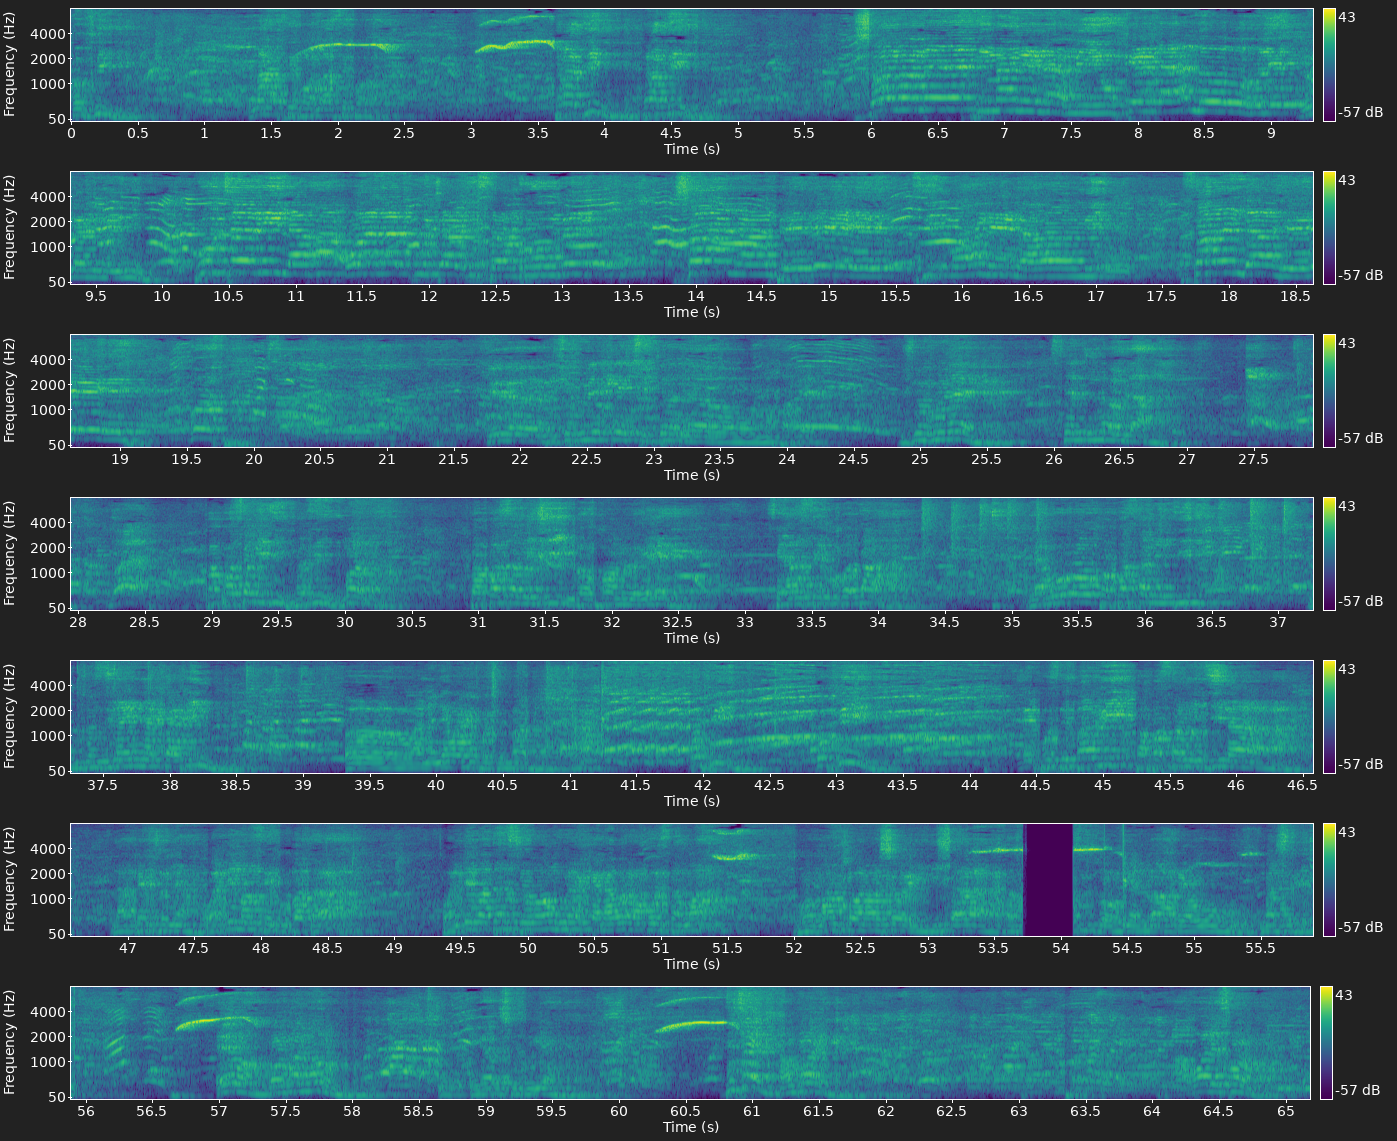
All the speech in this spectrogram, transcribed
Kofi. Là, c'est bon, là, c'est bon. Traduit, traduit. Shonome simane nami ukenda lole Lola nimeni Kuja nilaha wala kuja jisamrume Shona mbele simane nami Sanda he Je, voulais que tu donnes euh, mon faveur. Je voulais cet homme-là. Vas-y, monte Papa Samedi, il va prendre le relais. C'est l'ancien combattant Yabo Papa Samedi. Mdozinani na Karim euh, wananyama repose mbabi hein? Kofi Kofi repose mbabi Papa Samedi na na Petronia wande kubata hein? wande bata sio wangu na kanaora mbozama wamaki wanaoshawaidisha tuzo ya bahari au mashariki Ewa, kwa Ega sukuya. Dije, afuera. Afuera es uno.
